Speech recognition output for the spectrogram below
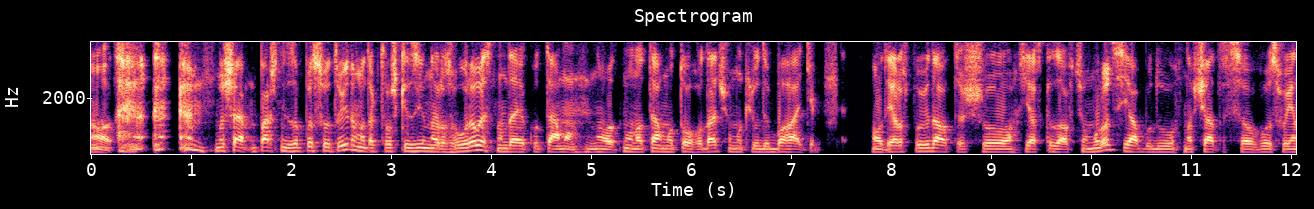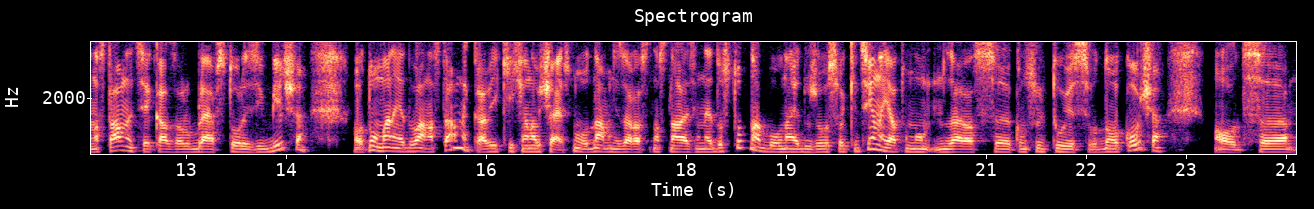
От. Ми ще перш ніж записувати відео, ми так трошки з Інною розговорились на деяку тему. Ну, от, ну, на тему того, да, чому люди багаті. От я розповідав те, що я сказав в цьому році. Я буду навчатися в своїй наставниці, яка заробляє в 100 разів більше. От ну, у мене є два наставника, в яких я навчаюсь. Ну, одна мені зараз нас наразі недоступна, бо вона є дуже високі ціни. Я тому зараз е, консультуюсь в одного ковча. От е,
